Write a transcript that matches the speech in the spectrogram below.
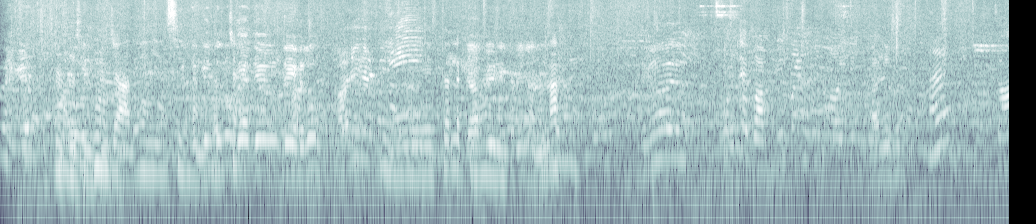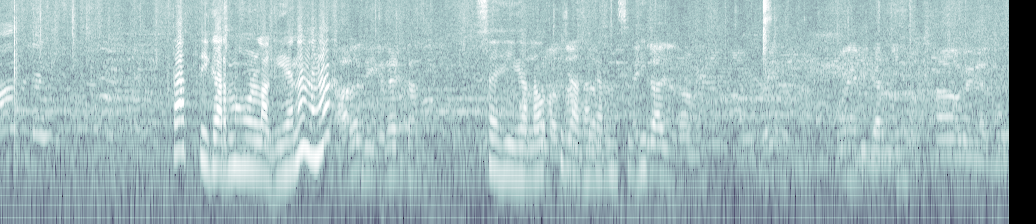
ਉਹ ਹਾਂਜੀ ਹੁਣ ਜਾ ਰਹੇ ਹਾਂ ਜੀ ਅਸੀਂ ਲੰਗਰ ਚ ਦੇਖ ਲਓ ਤੇ ਇੱਧਰ ਲੱਗੇ ਹੋਏ ਨੇ ਦੁਕਾਨਾਂ ਰਾਤੀ ਗਰਮ ਹੋਣ ਲੱਗ ਗਿਆ ਨਾ ਹਨਾ ਹਾਲ ਦੇਖ ਲੈ ਇੱਟਾਂ ਸਹੀ ਗੱਲ ਆ ਉੱਥੇ ਜ਼ਿਆਦਾ ਗਰਮ ਸੀਗੀ ਰਾਜ ਸਾਹਮਣੇ ਪੂਰੇ ਦੀ ਗਰਮੀ ਹਾਂ ਉਹਦੇ ਗਰਮੀ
